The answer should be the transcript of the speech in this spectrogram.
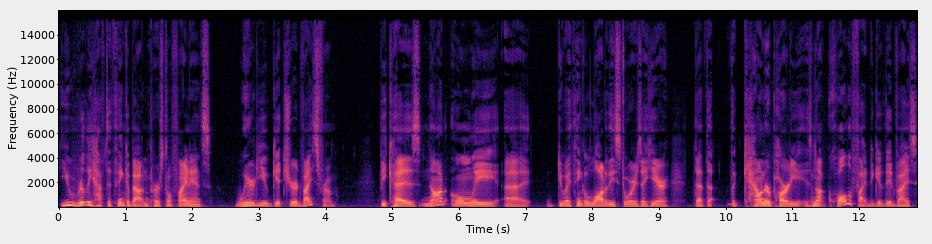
you really have to think about in personal finance where do you get your advice from? Because not only uh, do I think a lot of these stories I hear that the the counterparty is not qualified to give the advice,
